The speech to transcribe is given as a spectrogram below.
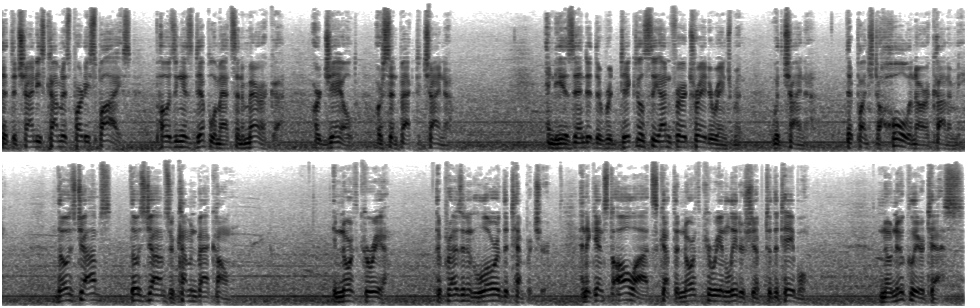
that the Chinese Communist Party spies posing as diplomats in America are jailed or sent back to China. And he has ended the ridiculously unfair trade arrangement with China that punched a hole in our economy. Those jobs, those jobs are coming back home. In North Korea, the president lowered the temperature and against all odds got the North Korean leadership to the table. No nuclear tests,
